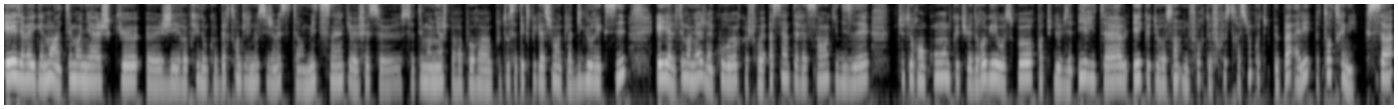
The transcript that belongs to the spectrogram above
Et il y avait également un témoignage que euh, j'ai repris, donc Bertrand Guérino, si jamais c'était un médecin qui avait fait ce, témoignage par rapport à plutôt cette explication avec la bigorexie. Et il y a le témoignage d'un coureur que je trouvais assez intéressant qui disait Tu te rends compte que tu es drogué au sport quand tu deviens irritable et que tu ressens une forte frustration quand tu ne peux pas aller t'entraîner. Ça,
